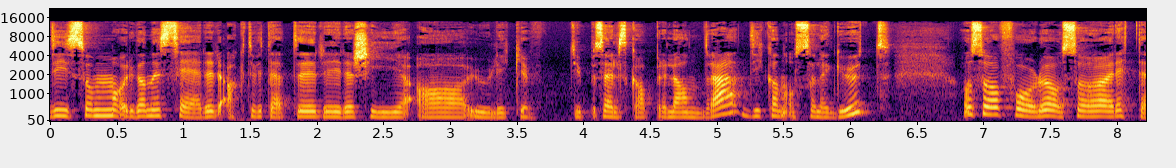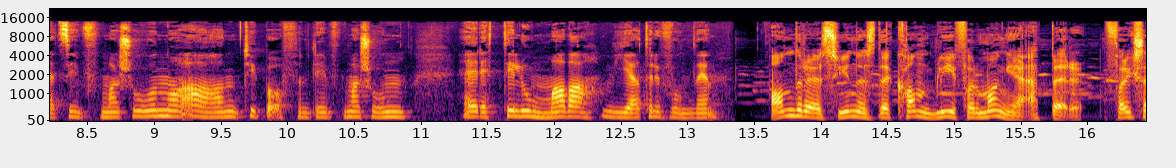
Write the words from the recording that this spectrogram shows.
De som organiserer aktiviteter i regi av ulike typer selskaper eller andre, de kan også legge ut. Og så får du også rettighetsinformasjon og annen type offentlig informasjon rett i lomma da, via telefonen din. Andre synes det kan bli for mange apper, f.eks.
